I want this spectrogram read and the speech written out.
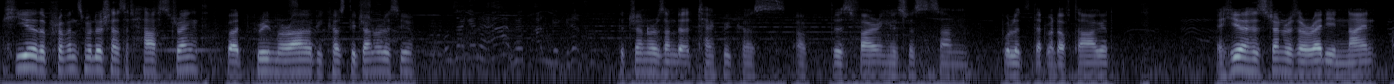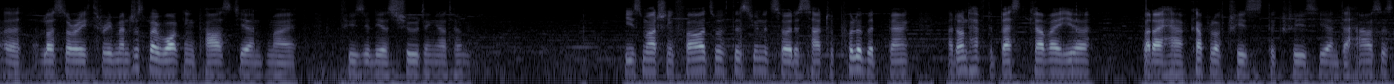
Here the province militia is at half strength, but green morale because the general is here. The general is under attack because of this firing is just some bullets that went off target. Uh, here his general is already 9, uh, lost already 3 men just by walking past here and my fusiliers shooting at him. He's marching forwards with this unit so I decide to pull a bit back. I don't have the best cover here, but I have a couple of trees, the trees here and the houses,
